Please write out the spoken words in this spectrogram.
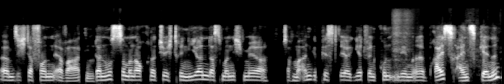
ähm, sich davon erwarten. Dann musste man auch natürlich trainieren, dass man nicht mehr sag mal, angepisst reagiert, wenn Kunden den äh, Preis einscannen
